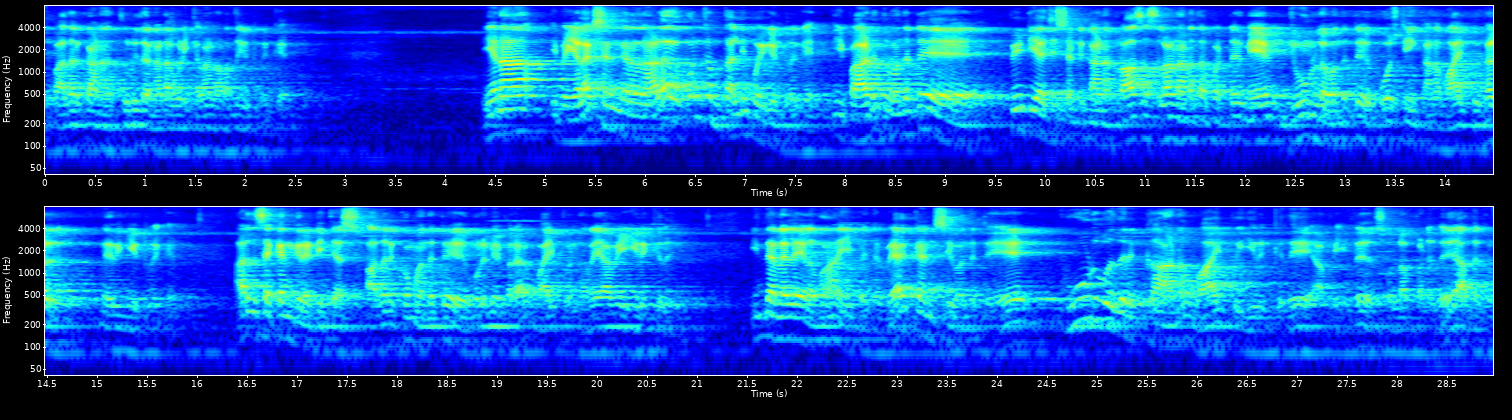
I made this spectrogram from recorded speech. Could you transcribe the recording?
இப்போ அதற்கான துரித நடவடிக்கைலாம் நடந்துக்கிட்டு இருக்குது ஏன்னா இப்போ எலெக்ஷனுங்கிறதுனால கொஞ்சம் தள்ளி போய்கிட்டு இருக்கு இப்போ அடுத்து வந்துட்டு பிடி அசிஸ்டண்ட்டுக்கான ப்ராசஸ்லாம் நடத்தப்பட்டு மே ஜூனில் வந்துட்டு போஸ்டிங்க்கான வாய்ப்புகள் நெருங்கிட்டு இருக்கு அடுத்து செகண்ட் கிரேட் டீச்சர்ஸ் அதற்கும் வந்துட்டு முழுமை பெற வாய்ப்பு நிறையாவே இருக்குது. இந்த நிலையில தான் இப்போ இந்த வேக்கன்சி வந்துட்டு கூடுவதற்கான வாய்ப்பு இருக்குது அப்படின்ட்டு சொல்லப்படுது. அதற்கு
